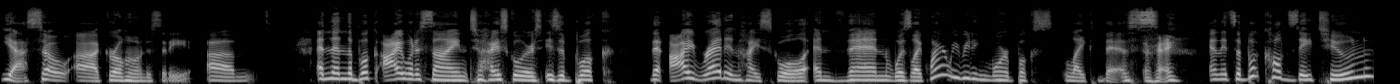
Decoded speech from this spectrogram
yeah so uh girl who owned a city um and then the book i would assign to high schoolers is a book that i read in high school and then was like why aren't we reading more books like this Okay. And it's a book called Zeitoun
